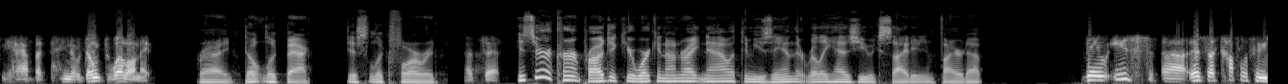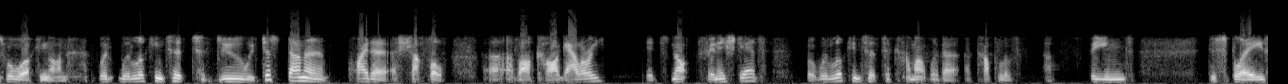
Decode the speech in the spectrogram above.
Yeah, but you know, don't dwell on it. Right. Don't look back. Just look forward. That's it. Is there a current project you're working on right now at the museum that really has you excited and fired up? There is. Uh, there's a couple of things we're working on. We're, we're looking to, to do. We've just done a quite a, a shuffle uh, of our car gallery. It's not finished yet, but we're looking to, to come up with a, a couple of uh, themed displays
